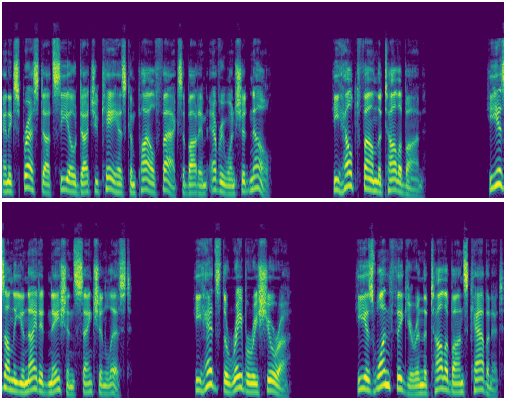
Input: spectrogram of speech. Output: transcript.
and Express.co.uk has compiled facts about him everyone should know. He helped found the Taliban. He is on the United Nations sanction list. He heads the Rehbari Shura. He is one figure in the Taliban's cabinet.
